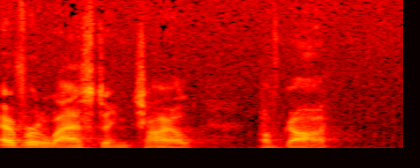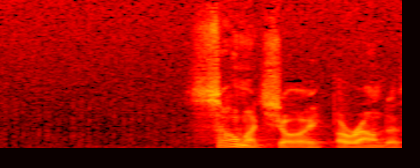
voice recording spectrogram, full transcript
everlasting child of God. So much joy around us.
